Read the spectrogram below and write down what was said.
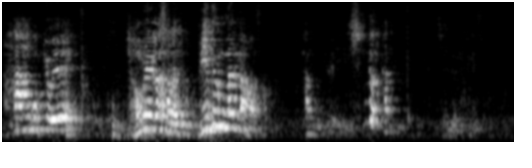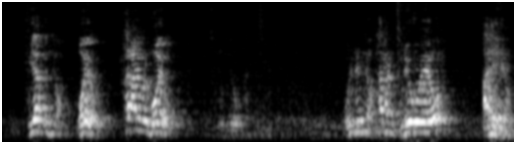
한국교회에 경외가 사라지고 믿음만 남아서 한국교회에 심각한 질병이 생겼어요. 구약은요, 뭐예요? 하나님을 뭐예요? 두려워하겠습니다. 우리는요, 하나님 두려워해요? 아니에요.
